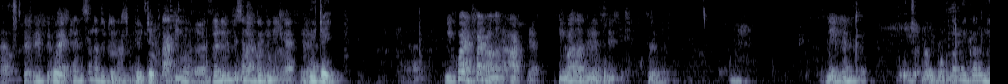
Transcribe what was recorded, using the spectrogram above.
এটা আবার দুইটা ডিম একটা দিছে ও একটা দিছে না দুইটা দিছে দুইটাই একটা ডিম দিছে না দুটো দুইটাই বললাম এই কারণে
